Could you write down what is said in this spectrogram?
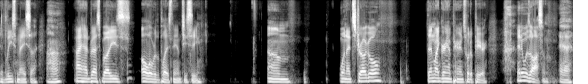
at least Mesa. Uh huh. I had best buddies all over the place in the MTC. Um, when I'd struggle, then my grandparents would appear, and it was awesome Yeah.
